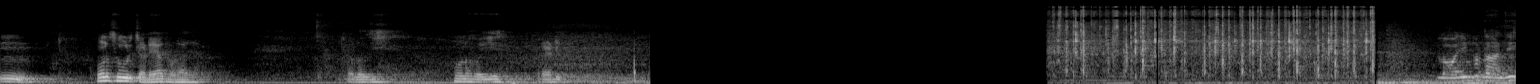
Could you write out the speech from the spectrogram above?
ਹੂੰ, ਹੁਣ ਸੂਰ ਚੜਿਆ ਥੋੜਾ ਜਿਹਾ। ਚਲੋ ਜੀ, ਹੁਣ ਹੋਈਏ ਰੈਡੀ ਲਓ ਜੀ, ਪ੍ਰਧਾਨ ਜੀ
